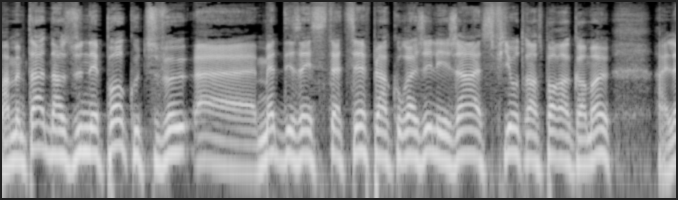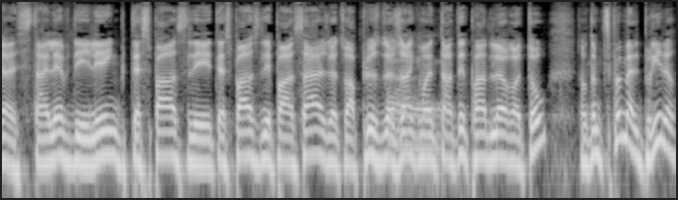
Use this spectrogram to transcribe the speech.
Mais en même temps, dans une époque où tu veux euh, mettre des incitatifs puis encourager les gens à se fier au transport en commun, ben là, si tu enlèves des lignes puis t'espaces les, les passages, tu vas avoir plus de gens qui vont être tentés de prendre leur auto. Ils sont un petit peu mal pris, là.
